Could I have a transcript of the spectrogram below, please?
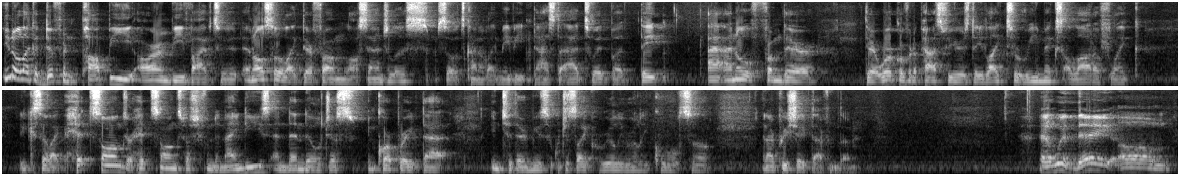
You know, like a different poppy R and B vibe to it, and also like they're from Los Angeles, so it's kind of like maybe that has to add to it. But they, I, I know from their their work over the past few years, they like to remix a lot of like you could say like hit songs or hit songs, especially from the '90s, and then they'll just incorporate that into their music, which is like really really cool. So, and I appreciate that from them. And with they, um,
